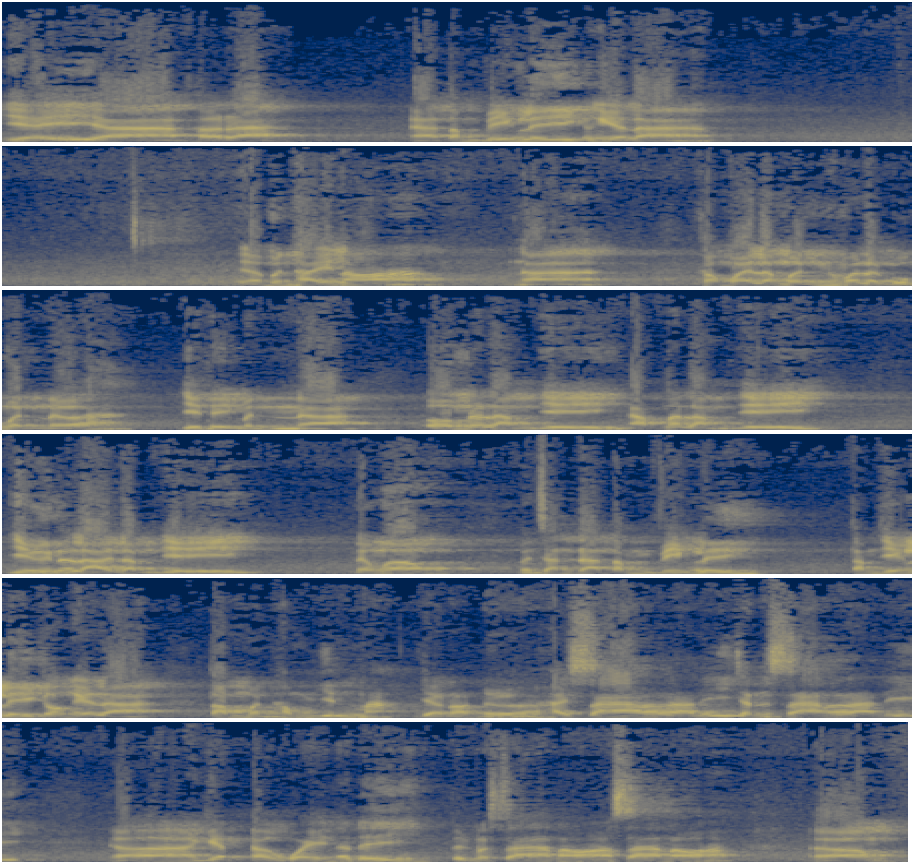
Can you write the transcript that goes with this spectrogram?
dễ à, thở ra à, tâm viễn ly có nghĩa là à, mình thấy nó à, không phải là mình không phải là của mình nữa. Vậy thì mình à, ôm nó làm gì ấp nó làm gì giữ nó lại làm gì đúng không? Mình sanh ra tâm viễn ly. Tâm viễn ly có nghĩa là tâm mình không dính mắt vào nó nữa. Hãy xa nó ra đi tránh xa nó ra đi. À, get quay nó đi tức là xa nó xa nó. Đúng không?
